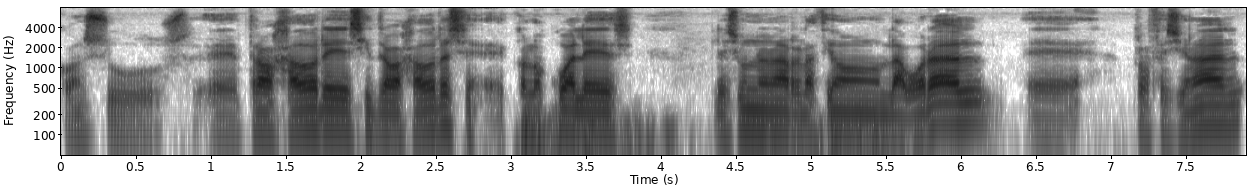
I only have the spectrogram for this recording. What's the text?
con sus eh, trabajadores y trabajadoras eh, con los cuales les une una relación laboral, eh, profesional.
